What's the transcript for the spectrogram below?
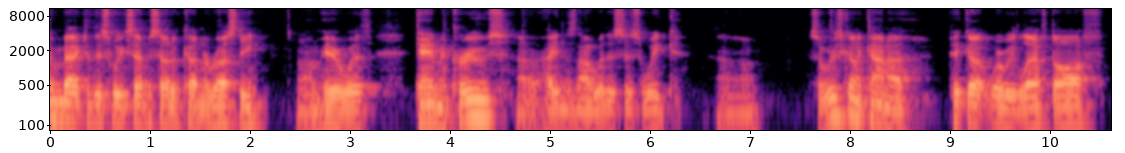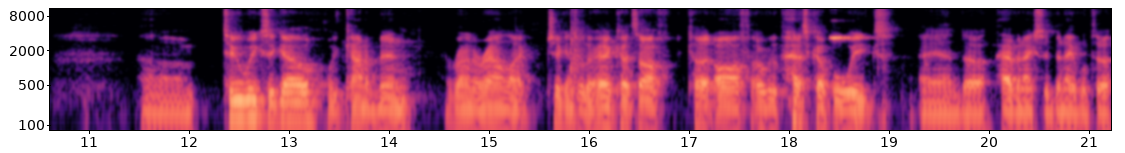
Welcome back to this week's episode of Cutting a Rusty. I'm here with Cam and Cruz. Uh, Hayden's not with us this week. Um, so we're just going to kind of pick up where we left off. Um, two weeks ago, we've kind of been running around like chickens with our head cuts off, cut off over the past couple weeks, and uh, haven't actually been able to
